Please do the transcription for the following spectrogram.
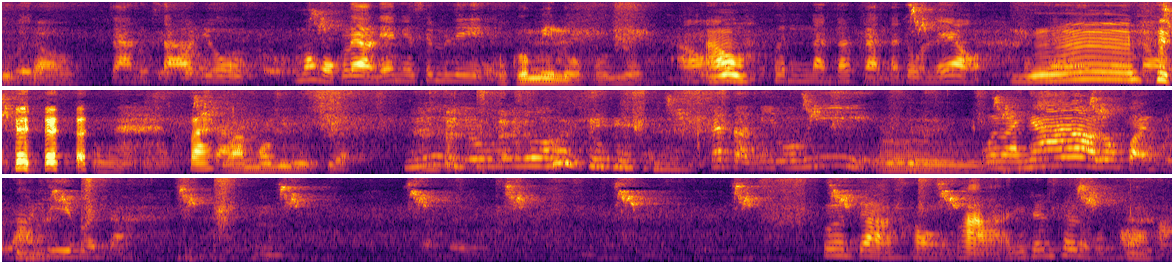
ลูกสาว จ้าลูกสาวอยู่ มหกแล้วเรียนอยู่เซมิลีผมก็มีลูกผมเนี่ยเอาเอ้าเพิ่นนั่นตะกันตะโดนแล้วอืมโอ้โหไปวันมันมีอยู่เสียนี่อยู่แต่ตอนนี้บ่มีเออเวลาย่าวลงปล่อยหุ่นหลานพี่เพิ่นน่ะเพิ่นจ้าห้องผ่าอันนี้เพิ่นเพิ่นของห้องผ่า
